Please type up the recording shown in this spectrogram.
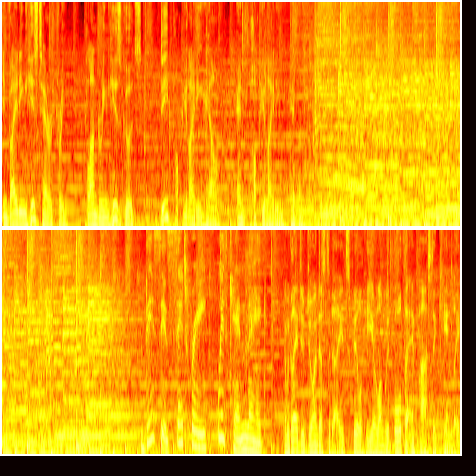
invading his territory, plundering his goods, depopulating hell, and populating heaven. This is Set Free with Ken Legg. And we're glad you've joined us today. It's Phil here, along with author and pastor Ken Legg.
